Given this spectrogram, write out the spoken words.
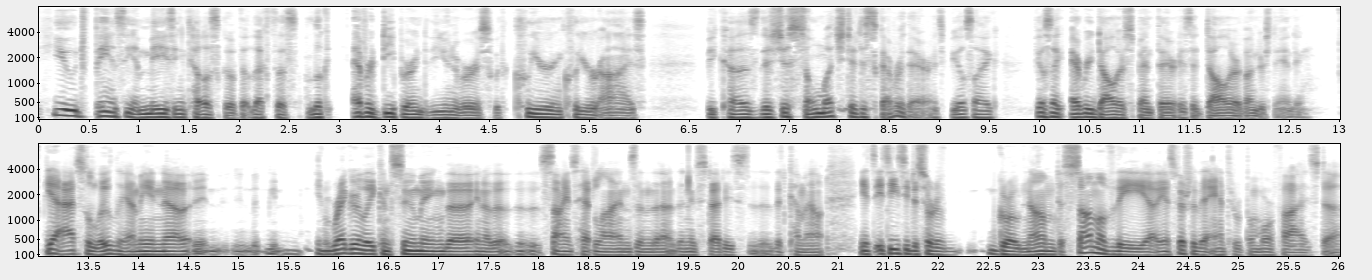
huge, fancy, amazing telescope that lets us look ever deeper into the universe with clearer and clearer eyes because there's just so much to discover there. It feels like feels like every dollar spent there is a dollar of understanding. Yeah, absolutely. I mean, uh, in, regularly consuming the you know the, the, science headlines and the, the new studies that come out, it's it's easy to sort of grow numb to some of the, uh, especially the anthropomorphized uh,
